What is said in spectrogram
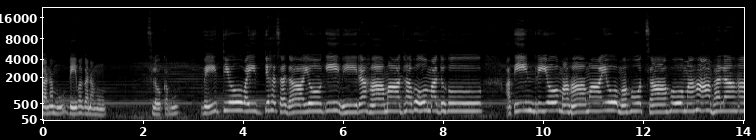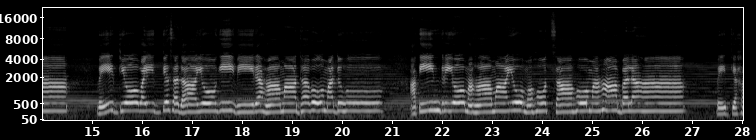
గణము దేవగణము. శ్లోకము वेद्यो वैद्यः सदा योगी वीरः माधवो मधुः। अतीन्द्रियो महामायो महोत्साहो महाबलः। वेद्यो वैद्यः सदा योगी वीरः माधवो मधुः। अतीन्द्रियो महामायो महोत्साहो महाबलः। वेद्यः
